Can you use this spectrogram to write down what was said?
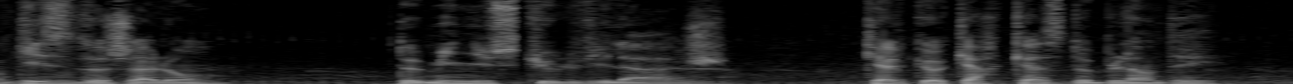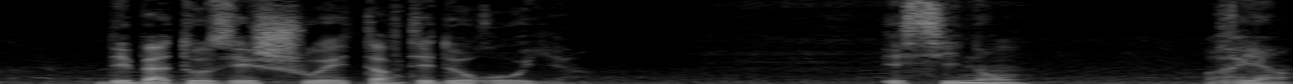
guise de jalon, de minuscules villages, quelques carcasses de blindés, des bateaux échoués teintés de rouille. Et sinon, rien.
